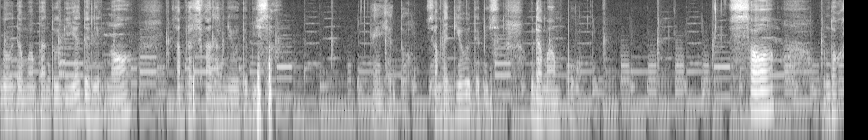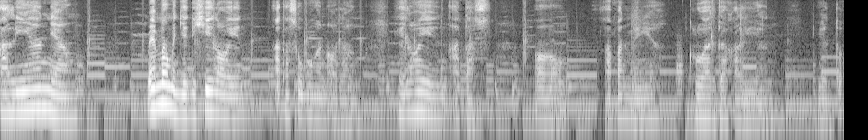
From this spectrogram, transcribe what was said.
Gue udah membantu dia dari nol sampai sekarang dia udah bisa. Kayak gitu sampai dia udah bisa udah mampu. So untuk kalian yang memang menjadi heroin atas hubungan orang heroin atas um, apa namanya keluarga kalian gitu.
